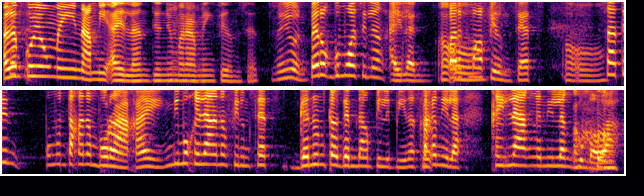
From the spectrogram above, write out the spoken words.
Alam Kasi- ko yung may Nami Island, yun yung maraming film sets. Ngayon. Pero gumawa sila ng island para Oo. sa mga film sets. Oo. Sa atin, pumunta ka ng Boracay. Hindi mo kailangan ng film sets. Ganun kaganda ang Pilipinas. Sa kanila, kailangan nilang gumawa. Oo.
